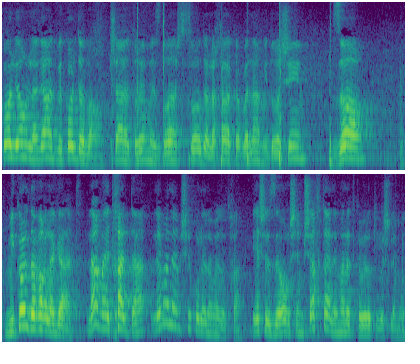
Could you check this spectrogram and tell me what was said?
כל יום לגעת בכל דבר, פשט, רמז, דרש, סוד, הלכה, קבלה, מדרשים, זוהר, מכל דבר לגעת. למה התחלת? למה להמשיכו ללמד אותך? יש איזה אור שהמשכת, למעלה תקבל אותו בשלמות.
